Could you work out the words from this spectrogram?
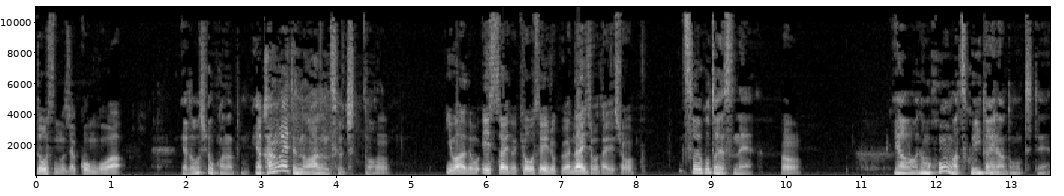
どうすんの？じゃあ今後は。いや、どうしようかなと。いや、考えてるのはあるんですよ、ちょっと。うん。今はでも一切の強制力がない状態でしょ？そういうことですね。うん。いや、でも本は作りたいなと思ってて。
